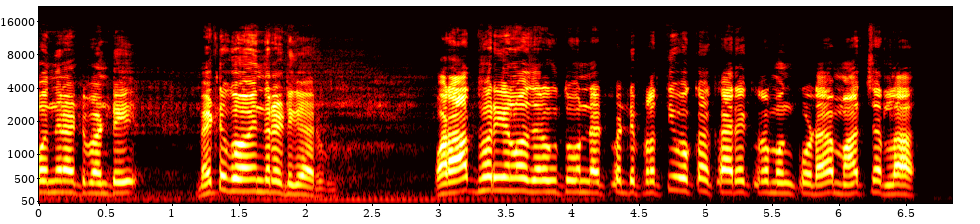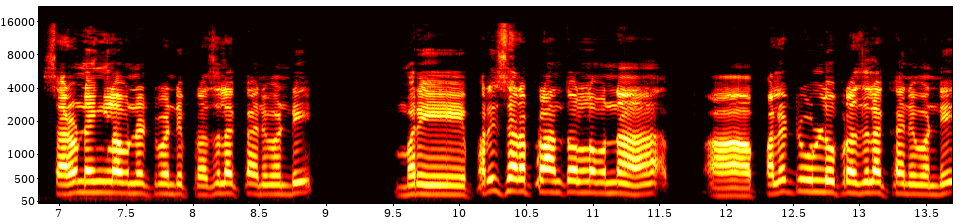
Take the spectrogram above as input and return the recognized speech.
పొందినటువంటి మెట్టు గోవిందరెడ్డి గారు. వారి ఆధ్వర్యంలో జరుగుతూ ఉన్నటువంటి ప్రతి ఒక్క కార్యక్రమం కూడా మాచర్ల సరౌండింగ్లో ఉన్నటువంటి ప్రజలకు కానివ్వండి మరి పరిసర ప్రాంతంలో ఉన్న పల్లెటూళ్ళు ప్రజలకు కానివ్వండి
